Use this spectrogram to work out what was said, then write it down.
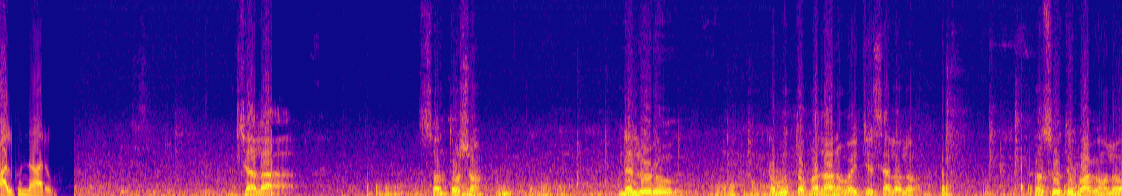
పాల్గొన్నారు. చాలా సంతోషం. నెల్లూరు ప్రభుత్వ ప్రధాన వైద్యశాలలో ప్రసూతి విభాగంలో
